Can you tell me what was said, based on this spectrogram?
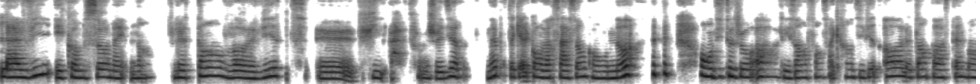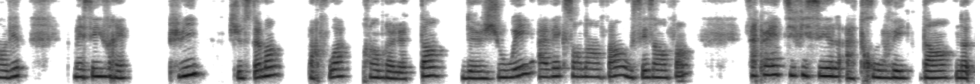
La vie est comme ça maintenant. Le temps va vite, euh, puis, ah, je veux dire, n'importe quelle conversation qu'on a, on dit toujours, ah, les enfants, ça grandit vite, ah, le temps passe tellement vite, mais c'est vrai. Puis, justement, parfois, prendre le temps de jouer avec son enfant ou ses enfants, ça peut être difficile à trouver dans notre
